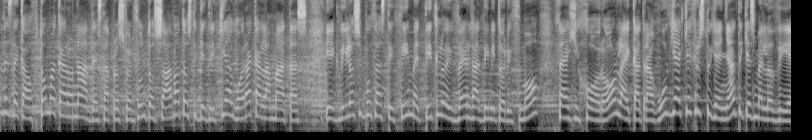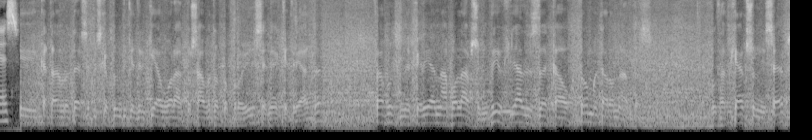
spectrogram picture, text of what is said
2018 μακαρονάδες θα προσφερθούν το Σάββατο στην κεντρική αγορά Καλαμάτας. Η εκδήλωση που θα στηθεί με τίτλο «Η Βέργα δίνει το ρυθμό» θα έχει χορό, λαϊκά τραγούδια και χριστουγεννιάτικες μελωδίες. Οι καταναλωτές επισκεφτούν την κεντρική αγορά το Σάββατο το πρωί σε 9.30 θα έχουν την ευκαιρία να απολαύσουν 2018 μακαρονάδες που θα φτιάξουν οι σεφς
